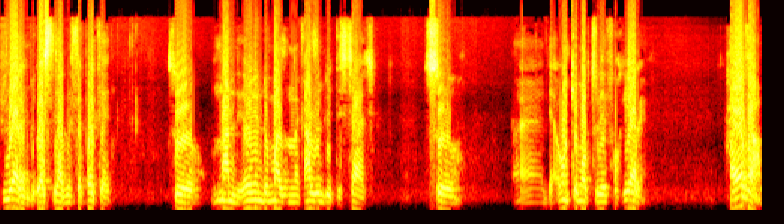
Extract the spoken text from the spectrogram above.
hearing because they have been separated. So, Nandi, Umedu Mazinan hasn't been discharged. So, uh, their own came up today for hearing. However,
